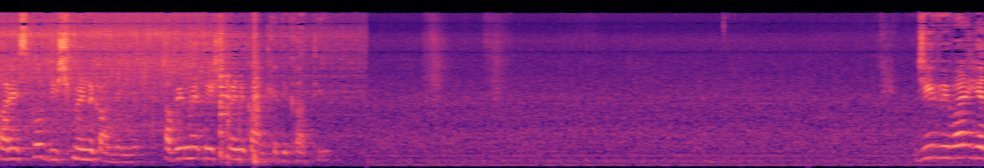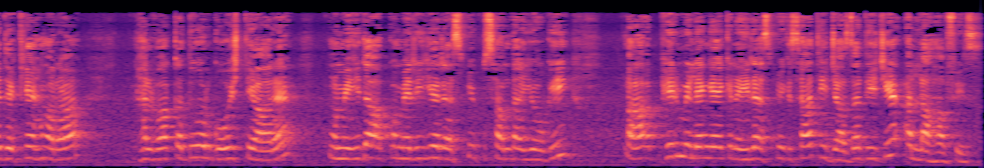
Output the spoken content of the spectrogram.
और इसको डिश में निकालेंगे अभी मैं डिश में निकाल के दिखाती हूँ। जी वीवर ये देखें हमारा हलवा कद्दू और गोश्त तैयार है। उम्मीद है आपको मेरी ये रेसिपी पसंद आई होगी। फिर मिलेंगे एक नई रेसिपी के साथ। इजाज़त दीजिए। अल्लाह हाफिज़।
